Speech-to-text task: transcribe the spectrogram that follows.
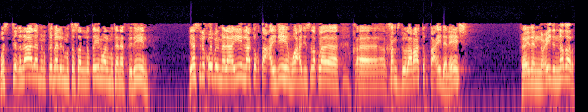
واستغلاله من قبل المتسلطين والمتنفذين. يسرقوا بالملايين لا تقطع أيديهم. واحد يسرق له آه، خمس دولارات تقطع أيده. ليش؟ فإذا نعيد النظر.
